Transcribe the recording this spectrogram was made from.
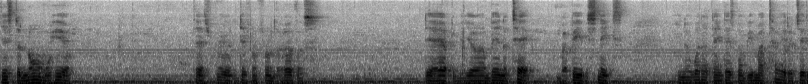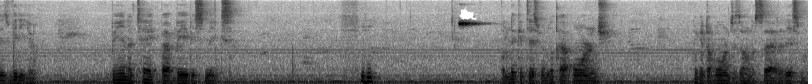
This the normal here that's real different from the others. They're after me, y'all. I'm being attacked by baby snakes. You know what? I think that's going to be my title to this video. Being attacked by baby snakes. but look at this one. Look how orange. Look at the oranges on the side of this one.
